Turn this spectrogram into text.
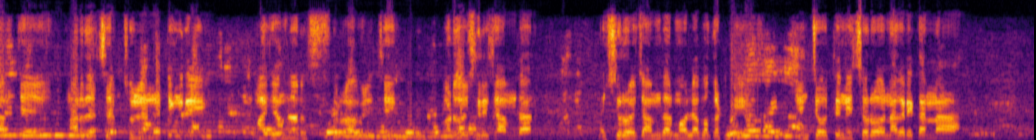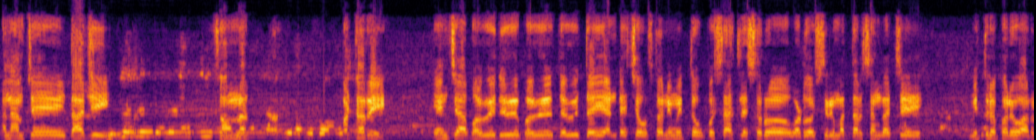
आमचे मार्गदर्शक सुनील टिंगरे माजी आमदार शिरो हवेलीचे वडगाव शिरीचे आमदार शिरोचे आमदार मौलाबा कटके यांच्या वतीने सर्व नागरिकांना आणि आमचे दाजी सोमनाथ पठारे यांच्या भव्य दिव्य भव्य दिव्य दही अंड्याच्या उत्सवानिमित्त उपस्थित असले सर्व वडगाव श्री मतदारसंघाचे मित्र परिवार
